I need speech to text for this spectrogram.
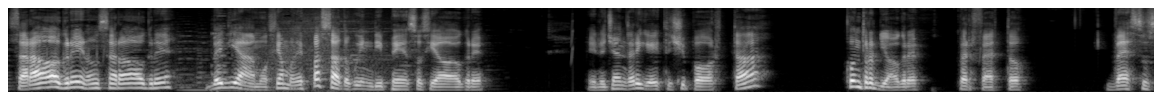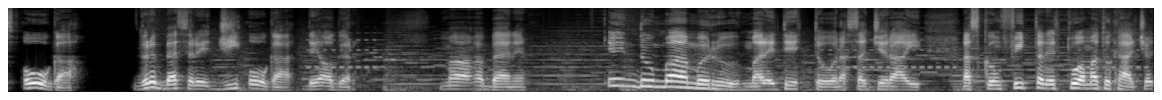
Sarà Ogre? Non sarà Ogre? Vediamo. Siamo nel passato, quindi penso sia Ogre. E Legendary Gate ci porta contro gli Ogre. Perfetto. Versus Oga. Dovrebbe essere G-Oga, The Ogre. Ma va bene. Indomamoru, maledetto, ora assaggerai la sconfitta del tuo amato calcio.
